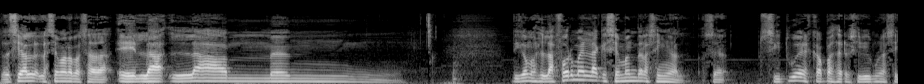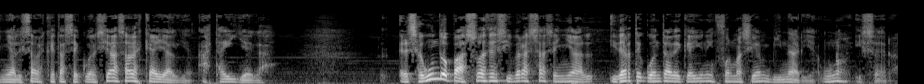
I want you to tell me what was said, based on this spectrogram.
Lo decía la, la semana pasada. eh, la, la, mm, digamos, la forma en la que se manda la señal. O sea, si tú eres capaz de recibir una señal y sabes que está secuenciada, sabes que hay alguien. Hasta ahí llegas. El segundo paso es descifrar esa señal y darte cuenta de que hay una información binaria, unos y ceros.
